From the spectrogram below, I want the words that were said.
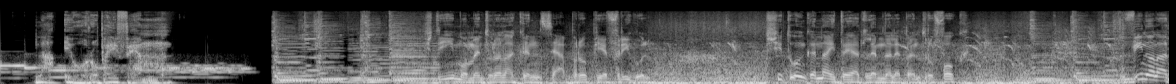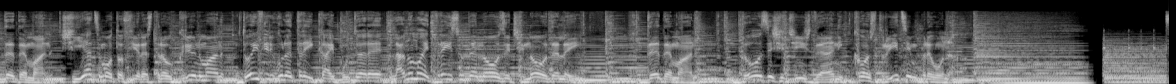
la Europa FM. Știi momentul ăla când se apropie frigul și tu încă n-ai tăiat lemnele pentru foc? Vino la Dedeman și ia-ți motofierăstrău Grünman 2,3 cai putere la numai 399 de lei. Dedeman. 25 de ani construiți împreună.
